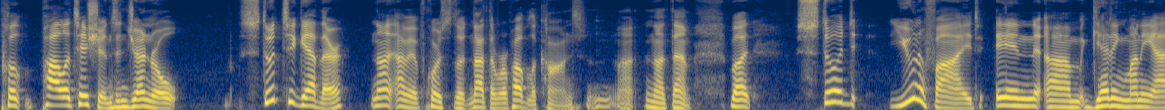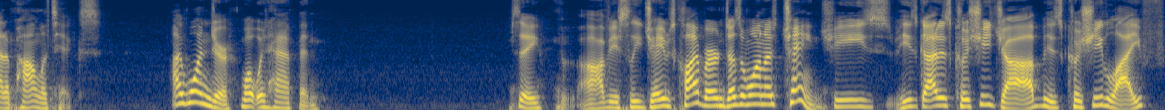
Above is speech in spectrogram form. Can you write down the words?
po- politicians in general stood together. Not, I mean, of course, the, not the Republicans, not not them, but stood unified in um, getting money out of politics. I wonder what would happen. See, obviously James Clyburn doesn't want to change. He's he's got his cushy job, his cushy life.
